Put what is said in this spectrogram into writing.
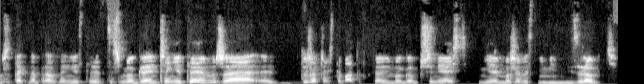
że tak naprawdę niestety jesteśmy ograniczeni tym, że y, duża część tematów, które oni mogą przynieść, nie możemy z nimi nic zrobić.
